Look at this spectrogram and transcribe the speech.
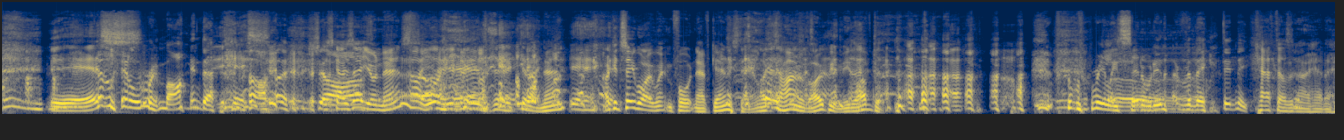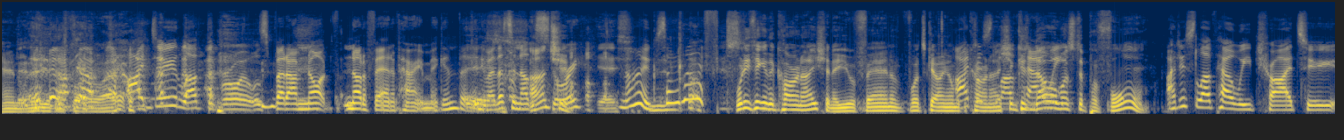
Yes. A little reminder. Yes. Oh, This guy, is that your nan? Oh, yeah, oh, yeah, yeah. yeah. G'day, nan. I can see why he went and fought in Afghanistan. Like, it's a home of opium. He loved it. really settled in over there, didn't he? Kath doesn't know how to handle any of this, by the way. I do love the Royals, but I'm not not a fan of Harry and Meghan. But anyway, that's another Aren't you? story. Yes. No, because they left. What do you think of the coronation? Are you a fan of what's going on with I the coronation? Because how no one wants to perform. I just love how we try to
